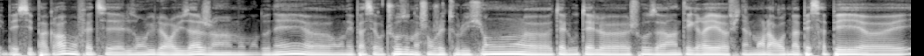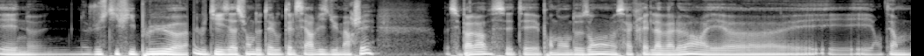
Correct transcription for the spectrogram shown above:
Et ben c'est pas grave en fait, elles ont eu leur usage à un moment donné, euh, on est passé à autre chose, on a changé de solution, telle ou telle chose a intégré finalement la roadmap SAP et, ne, justifie plus l'utilisation de tel ou tel service du marché. Bah, c'est pas grave, c'était pendant deux ans, ça a créé de la valeur et, euh, en termes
